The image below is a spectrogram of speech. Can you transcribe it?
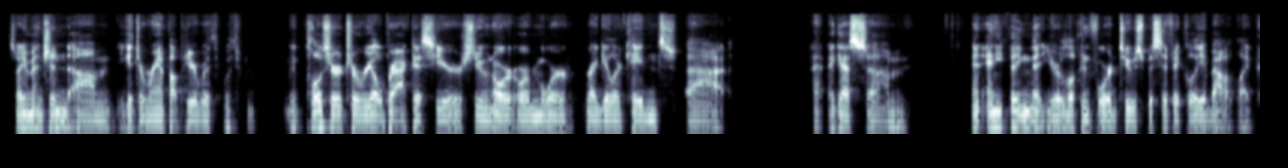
So you mentioned um, you get to ramp up here with with closer to real practice here soon, or or more regular cadence. Uh, I guess um, and anything that you're looking forward to specifically about like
